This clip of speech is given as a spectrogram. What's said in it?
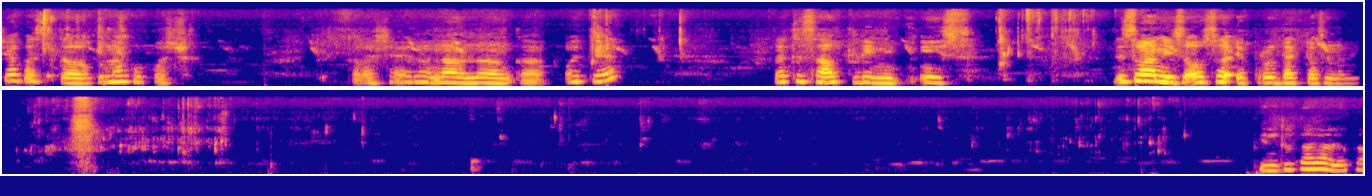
Just uh, kuna okay. That is how clean it is. This one is also a product of Nami- pintu talalo ka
